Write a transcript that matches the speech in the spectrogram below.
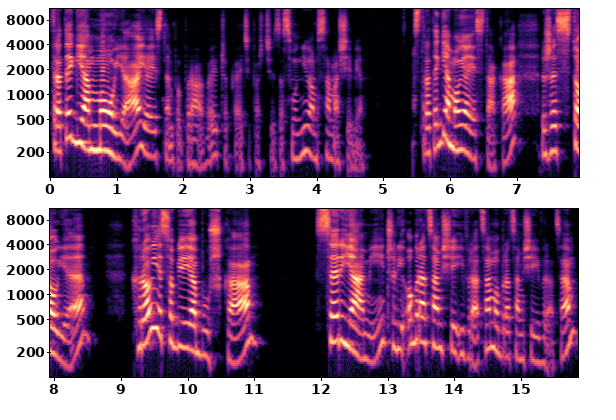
Strategia moja, ja jestem po prawej, czekajcie, patrzcie, zasłoniłam sama siebie. Strategia moja jest taka, że stoję, kroję sobie jabłuszka seriami, czyli obracam się i wracam, obracam się i wracam.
